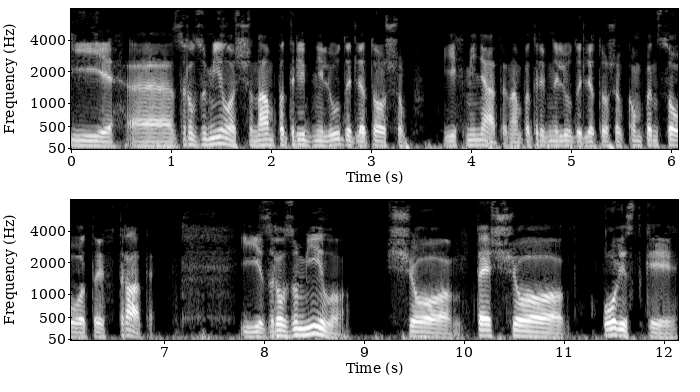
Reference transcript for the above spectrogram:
І е, зрозуміло, що нам потрібні люди для того, щоб їх міняти. Нам потрібні люди для того, щоб компенсовувати втрати. І зрозуміло, що те, що повістки,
